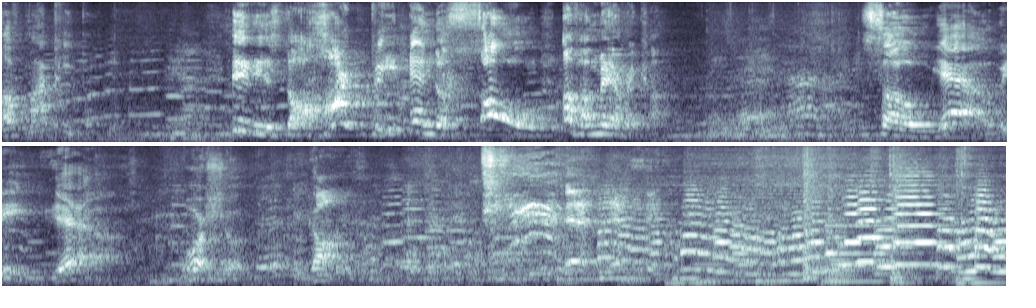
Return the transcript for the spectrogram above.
of my people. It is the heartbeat and the soul of America. So, yeah, we, yeah, worship God.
